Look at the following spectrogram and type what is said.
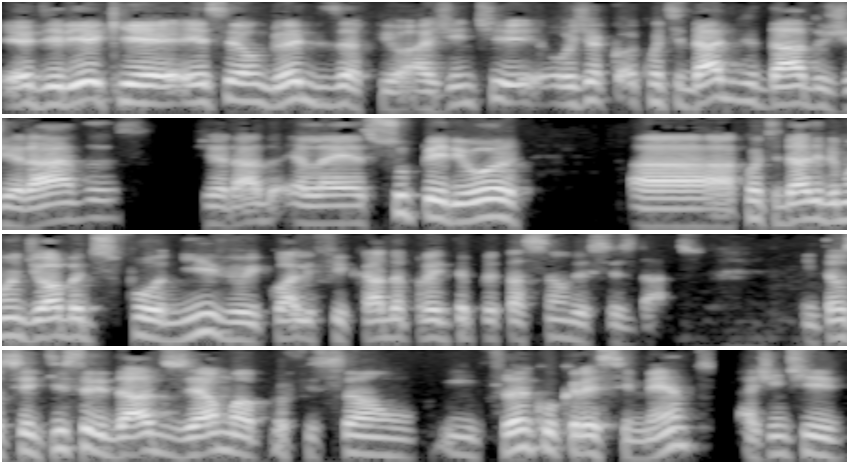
Eu diria que esse é um grande desafio. A gente hoje a quantidade de dados gerados, gerada, ela é superior à quantidade de mão de obra disponível e qualificada para a interpretação desses dados. Então, cientista de dados é uma profissão em franco crescimento. A gente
